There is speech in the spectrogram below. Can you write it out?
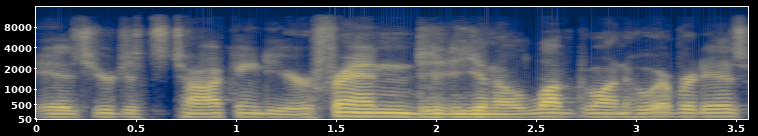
as you're just talking to your friend, you know, loved one, whoever it is,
